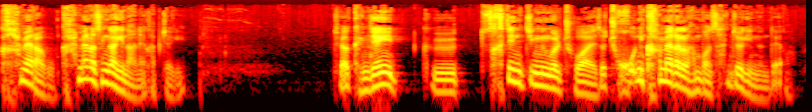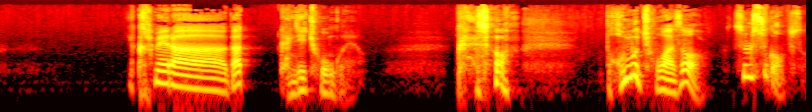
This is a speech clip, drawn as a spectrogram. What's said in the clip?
카메라고. 카메라 생각이 나네, 갑자기. 제가 굉장히 그 사진 찍는 걸 좋아해서 좋은 카메라를 한번 산 적이 있는데요. 이 카메라가 굉장히 좋은 거예요. 그래서 너무 좋아서 쓸 수가 없어.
